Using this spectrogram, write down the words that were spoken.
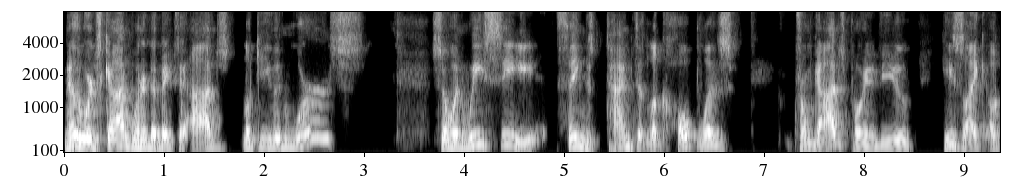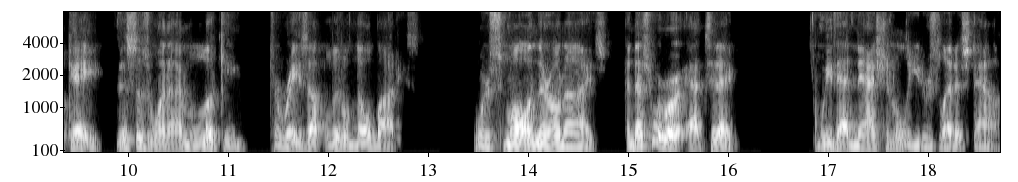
In other words, God wanted to make the odds look even worse. So when we see things, times that look hopeless from God's point of view, he's like, Okay, this is when I'm looking to raise up little nobodies. We're small in their own eyes. And that's where we're at today. We've had national leaders let us down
